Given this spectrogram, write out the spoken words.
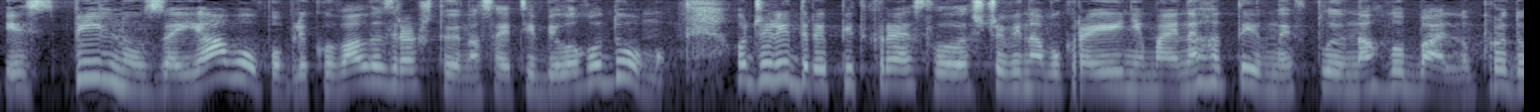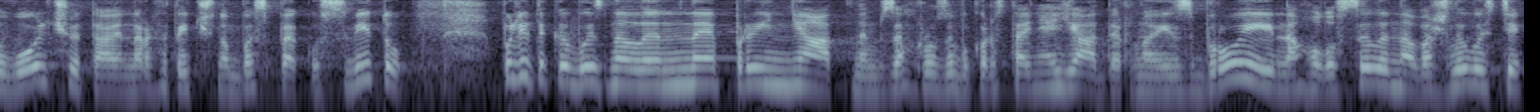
і спільну заяву опублікували зрештою на сайті Білого Дому. Отже, лідери підкреслили, що війна в Україні має негативний вплив на глобальну продовольчу та енергетичну безпеку світу. Політики визнали неприйнятним загрозу використання ядерної зброї і наголосили на важливості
